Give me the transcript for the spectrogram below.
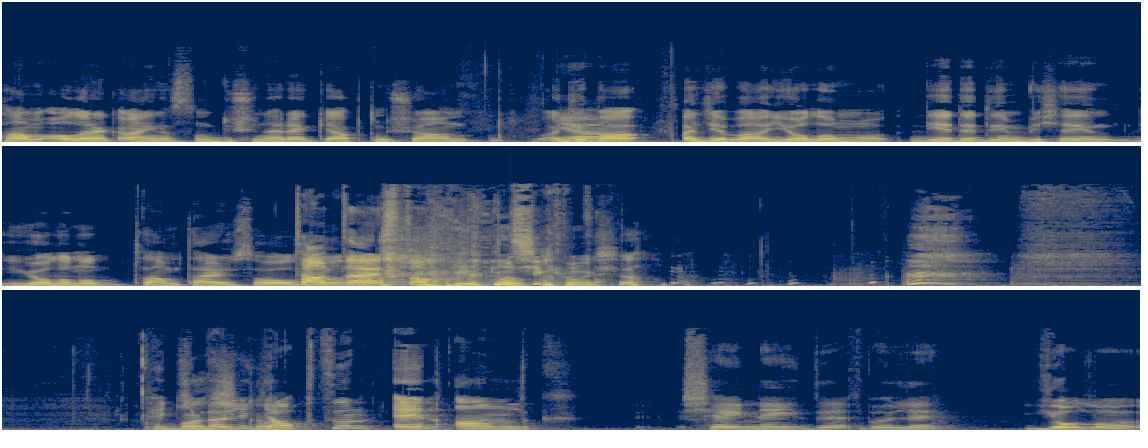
Tam olarak aynısını düşünerek yaptım. Şu an acaba acaba yolo mu diye dediğim bir şeyin yolunun tam tersi olduğunu. Tam tersi olduğu için. anladım şu an. Peki Başka? böyle yaptığın en anlık şey neydi? Böyle yolu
